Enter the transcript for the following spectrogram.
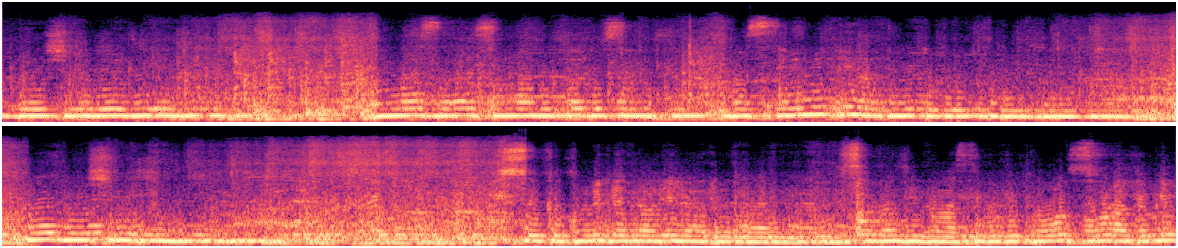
Бой Шмелевин. У нас раз она готовится вас эмити, а две тубы Бой Бой Шмелевин. ਸੁੱਖ ਖੁੱਲ ਕੇ ਤਾਲੀ ਲਾ ਦਿੰਦਾ ਸਮਝੀ ਵਾਸਤੇ ਕਿਉਂਕਿ ਬਹੁਤ ਸੋਹਣਾ ਕਿਉਂਕਿ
